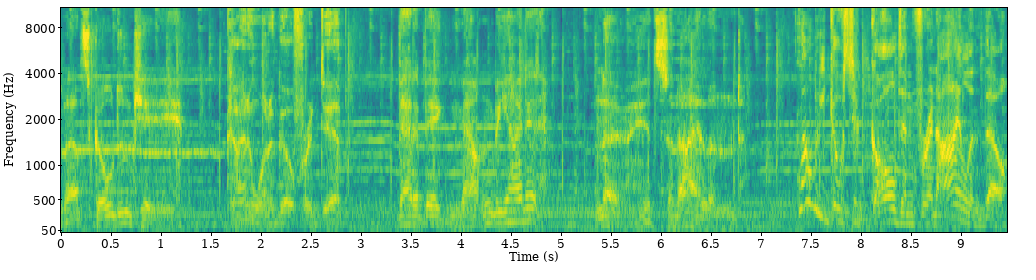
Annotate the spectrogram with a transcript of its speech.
That's Galdin Quay. Kinda wanna go for a dip. That a big mountain behind it? No, it's an island. Nobody goes to Galdin for an island, though.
